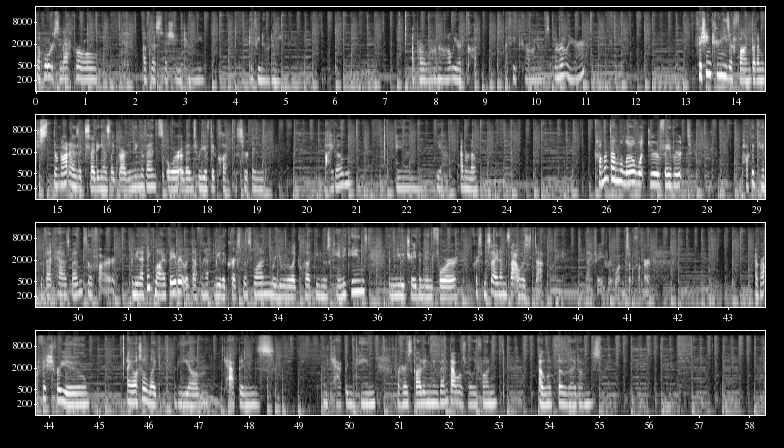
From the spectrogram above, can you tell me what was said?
the horse mackerel of this fishing tourney, if you know what I mean. A piranha. We already caught a few piranhas earlier. Fishing tourneys are fun, but I'm just, they're not as exciting as like gardening events or events where you have to collect a certain item. And yeah, I don't know. Comment down below what your favorite Pocket Camp event has been so far. I mean, I think my favorite would definitely have to be the Christmas one where you were like collecting those candy canes and then you would trade them in for Christmas items. That was definitely my favorite one so far. I brought fish for you. I also liked the um, when Cap'n came for his gardening event. That was really fun. I love those items.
